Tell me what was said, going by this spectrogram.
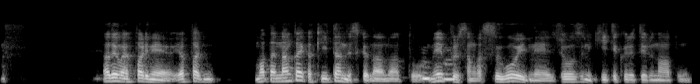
あでもやっぱりね、やっぱりまた何回か聞いたんですけど、あの後、うんうんメイプルさんがすごいね、上手に聞いてくれてるなと思っ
